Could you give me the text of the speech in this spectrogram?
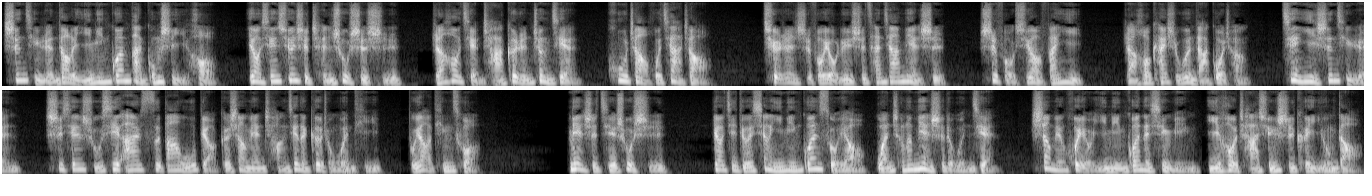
申请人到了移民官办公室以后，要先宣誓陈述事实，然后检查个人证件、护照或驾照，确认是否有律师参加面试，是否需要翻译。然后开始问答过程，建议申请人事先熟悉 R 四八五表格上面常见的各种问题，不要听错。面试结束时，要记得向移民官索要完成了面试的文件，上面会有移民官的姓名，以后查询时可以用到。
